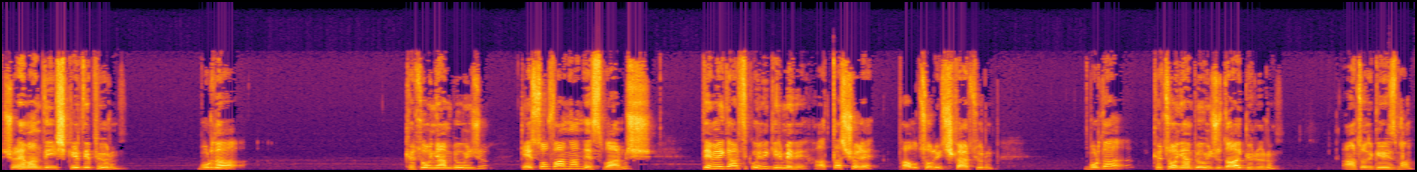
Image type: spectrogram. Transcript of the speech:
Şöyle hemen değişiklikleri de yapıyorum. Burada kötü oynayan bir oyuncu Gelson Fernandez varmış. Demek artık oyuna girmedi. Hatta şöyle Pablo Torre'yi çıkartıyorum. Burada kötü oynayan bir oyuncu daha görüyorum. Anthony Griezmann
